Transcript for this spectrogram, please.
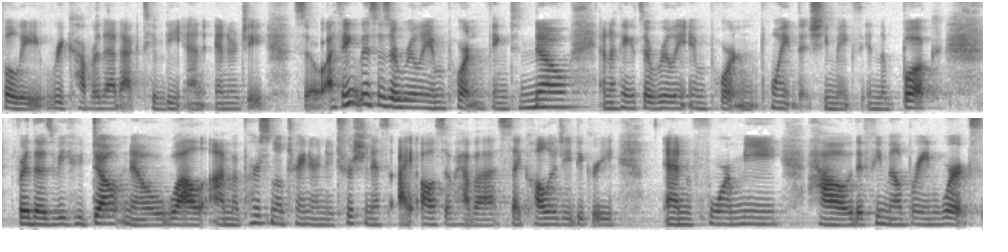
fully recover that activity and energy. So I think this is a really important thing to know, and I think it's a really important point that she makes in the book. For those of you who don't know, while I'm a personal trainer and nutritionist, I also have a psychology degree and for me, how the female brain works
